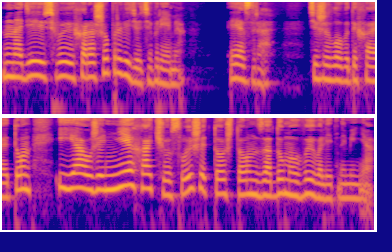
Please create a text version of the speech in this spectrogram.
Надеюсь, вы хорошо проведете время. Эзра. Тяжело выдыхает он, и я уже не хочу слышать то, что он задумал вывалить на меня.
